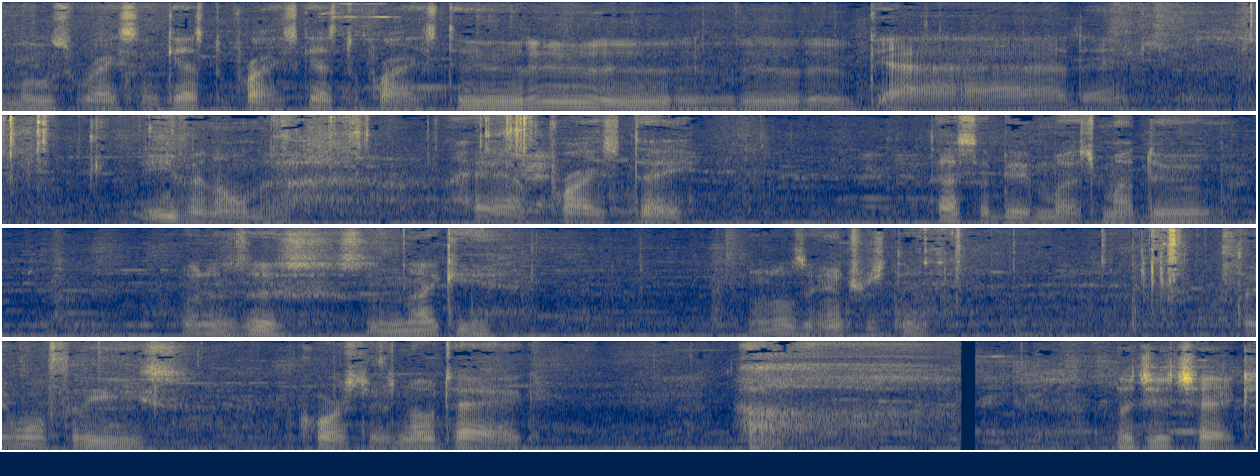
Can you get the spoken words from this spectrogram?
Moose Racing, guess the price, guess the price. Doo, doo, doo, doo, doo. God damn. Even on the half price day, that's a bit much, my dude. What is this? This is Nike. Oh, those are interesting. What they want for these? Of course, there's no tag. Legit check.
